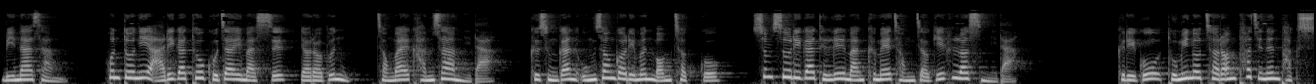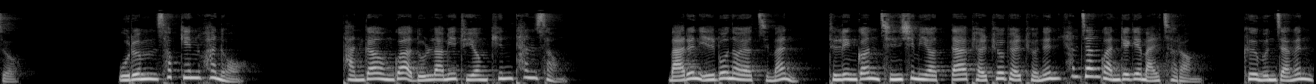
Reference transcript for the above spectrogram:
미나상, 혼돈이 아리가토 고자이마스, 여러분, 정말 감사합니다. 그 순간 웅성거림은 멈췄고 숨소리가 들릴 만큼의 정적이 흘렀습니다. 그리고 도미노처럼 터지는 박수. 울음 섞인 환호. 반가움과 놀람이 뒤엉킨 탄성. 말은 일본어였지만 들린 건 진심이었다 별표 별표는 현장 관객의 말처럼 그 문장은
